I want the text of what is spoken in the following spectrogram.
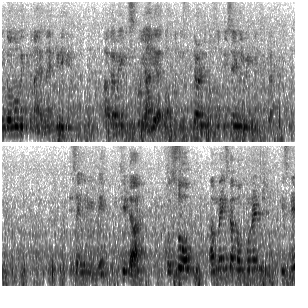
इन दोनों में कितना है 90 डिग्री अगर मैं इसको यहाँ ले आता हूँ तो दिस थीटा तो this angle will be theta this angle will be theta तो सो अब मैं इसका कंपोनेंट किसके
